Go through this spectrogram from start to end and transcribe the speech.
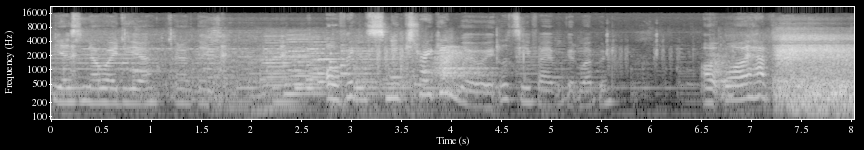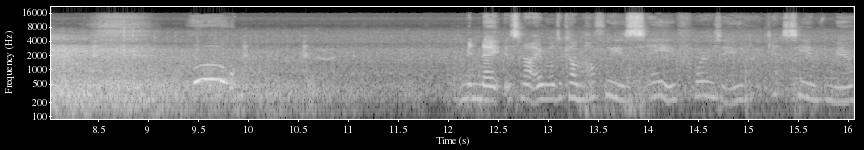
He has no idea. Oh, if I can sneak strike him? Wait, wait, let's see if I have a good weapon. Oh, well, I have Woo! Midnight is not able to come. Hopefully he's safe. Where is he? I can't see him from here.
